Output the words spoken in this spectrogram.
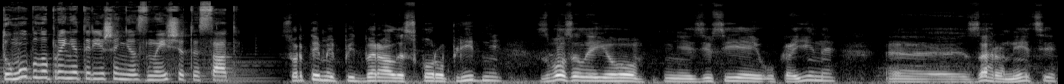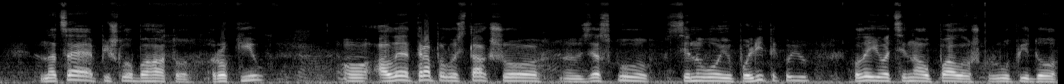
Тому було прийнято рішення знищити сад. Сорти ми підбирали скороплідні, звозили його зі всієї України, е, з-за границі. На це пішло багато років. Але трапилось так, що е, в зв'язку з ціновою політикою, коли його ціна впала в шкарлупі до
